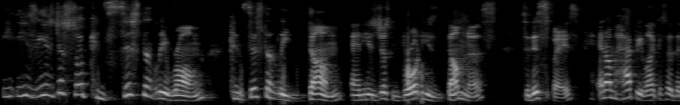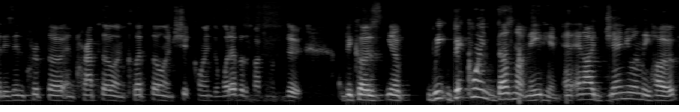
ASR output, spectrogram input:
he's he's just so consistently wrong, consistently dumb, and he's just brought his dumbness to this space. And I'm happy, like I said, that he's in crypto and crapto and klepto and shitcoins and whatever the fuck he wants to do. Because, you know, we Bitcoin does not need him. And, and I genuinely hope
